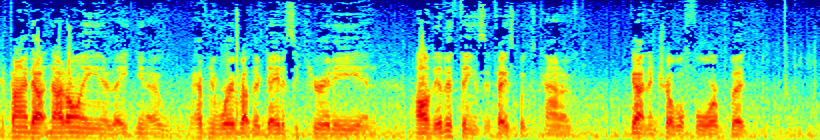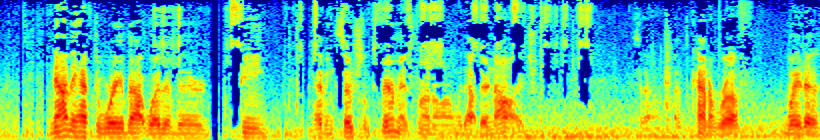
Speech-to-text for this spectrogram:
to find out not only are they, you know, having to worry about their data security and all the other things that Facebook's kind of gotten in trouble for, but now they have to worry about whether they're being having social experiments run on without their knowledge. So that's kind of rough way to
